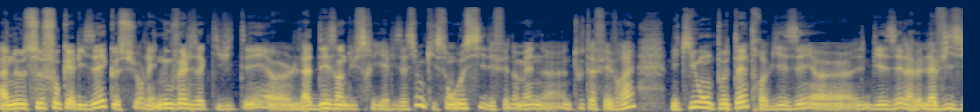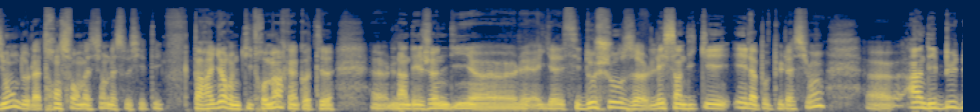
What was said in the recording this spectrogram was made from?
à ne se focaliser que sur les nouvelles activités, euh, la désindustrialisation, qui sont aussi des phénomènes euh, tout à fait vrais, mais qui ont peut-être biaisé, euh, biaisé la, vision de la transformation de la société. Par ailleurs, une petite remarque, hein, quand l'un des jeunes dit il y a ces deux choses, les syndiqués et la population, un des buts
